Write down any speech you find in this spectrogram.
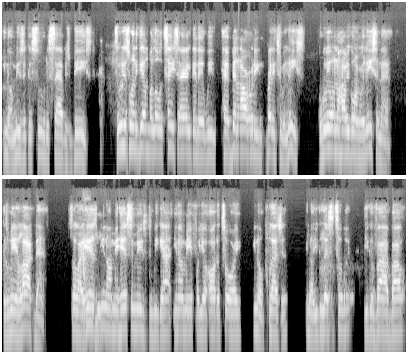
you know, music is soothe the savage beast. So we just want to give them a little taste of everything that we have been already ready to release, but we don't know how we're going to release it now because we in lockdown. So like, here's, mm-hmm. you know I mean? Here's some music we got, you know I mean? For your auditory, you know, pleasure. You know, you can mm-hmm. listen to it, you can vibe out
